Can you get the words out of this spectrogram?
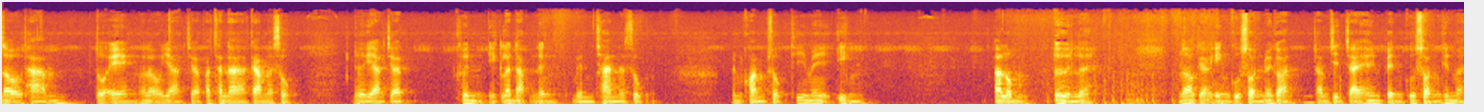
เราถามตัวเองว่าเราอยากจะพัฒนากรรมสุข หรืออยากจะ ขึ้นอีกระดับหนึ่งเป็นชันสุข เป็นความสุขที่ไม่อิง อารมณ์อื่นเลย นอกจากอิงกุศลไว้ก่อนทำจิตใจให้เป็นกุศลขึ้นมา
